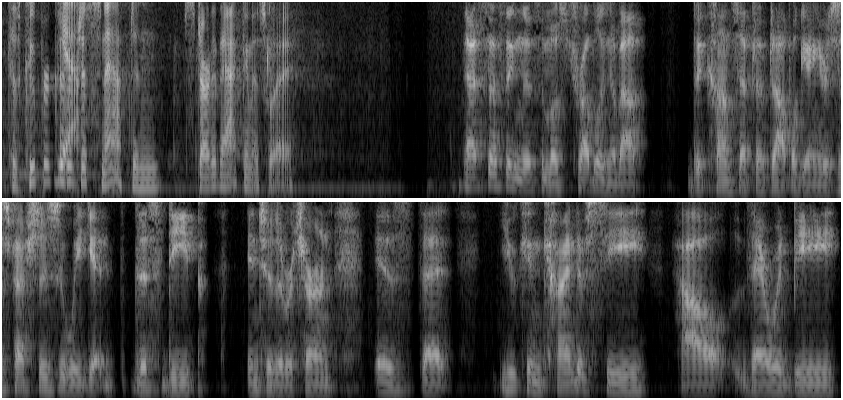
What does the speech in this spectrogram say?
Because Cooper could Yeah. have just snapped and started acting this way. That's the thing that's the most troubling about the concept of doppelgangers, especially as we get this deep into the return, is that you can kind of see how there would be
